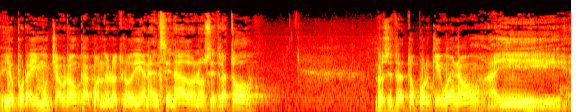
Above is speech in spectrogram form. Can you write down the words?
Me dio por ahí mucha bronca cuando el otro día en el Senado no se trató, no se trató porque, bueno, hay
